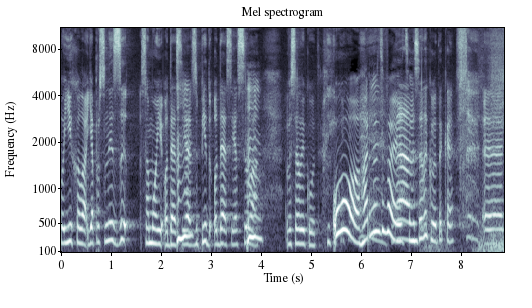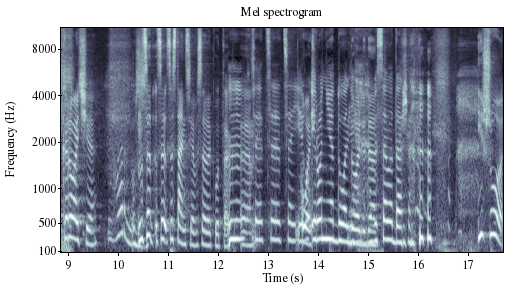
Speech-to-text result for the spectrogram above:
поїхала, я просто не з самої Одеси, я з під Одеси, я з села Веселий Кут. О, гарно Да, називається. Веселий Кут таке. Е, коротше, Гарно. ну це, це, це станція Веселий Кут. Так. Е, Це, це, це іронія долі. Долі, да. Весела Даша. І що?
